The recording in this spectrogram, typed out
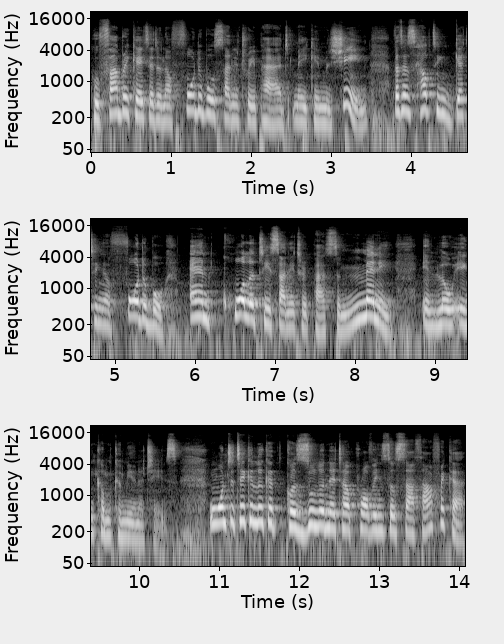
who fabricated an affordable sanitary pad making machine that has helped in getting affordable and quality sanitary pads to many in low income communities. We want to take a look at KwaZulu Natal province of South Africa.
